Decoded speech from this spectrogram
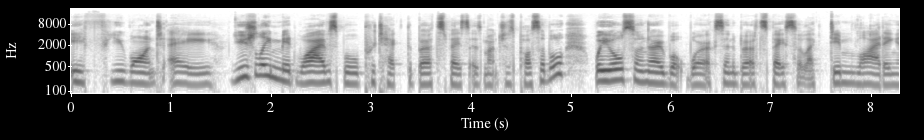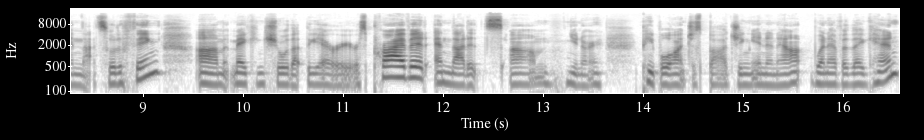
if you want a usually midwives will protect the birth space as much as possible. We also know what works in a birth space so like dim lighting and that sort of thing um, making sure that the area is private and that it's um, you know people aren't just barging in and out whenever they can.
